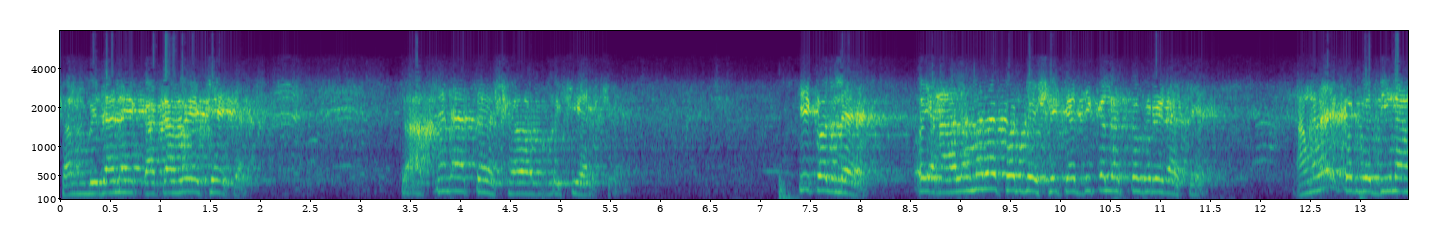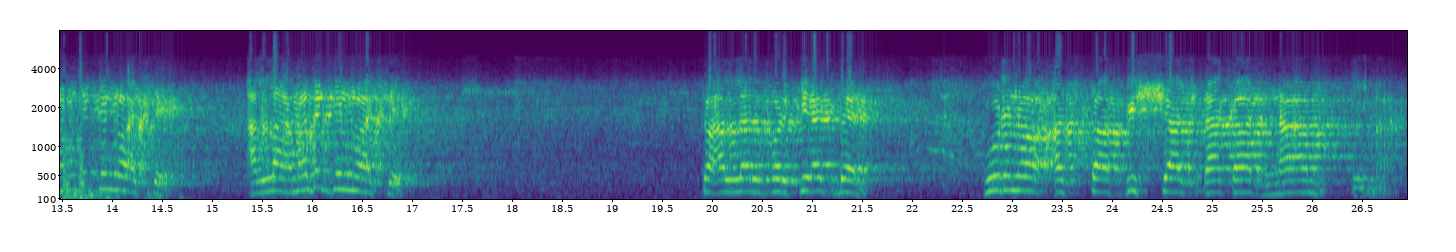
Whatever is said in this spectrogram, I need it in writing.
সংবিধানে কাটা হয়েছে এটা। তো আপনারা তো সব বসে আছেন। কি করলেন ওই আলমেরা করবে, সেটার দিকে লক্ষ্য করে রাখে। আমরাই করব, দিন আমাদের জন্য আছে আল্লাহ আমাদের জন্য আছে তো আল্লাহর উপর কি রাখবেন? পূর্ণ আস্থা, বিশ্বাস রাখার নাম ইমান।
